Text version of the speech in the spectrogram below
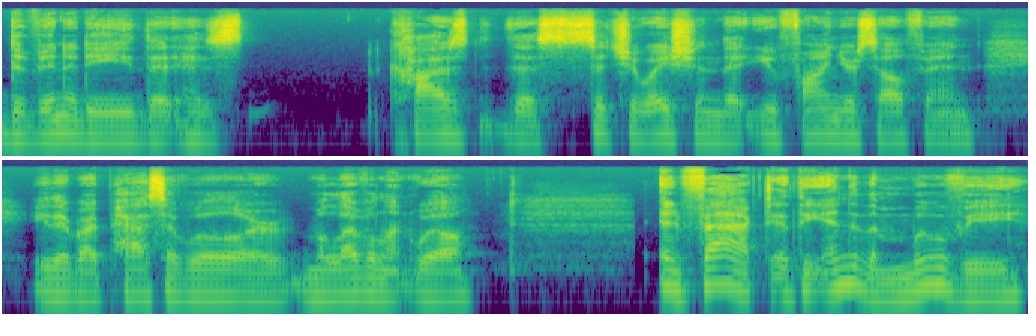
divinity that has caused this situation that you find yourself in, either by passive will or malevolent will. In fact, at the end of the movie,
